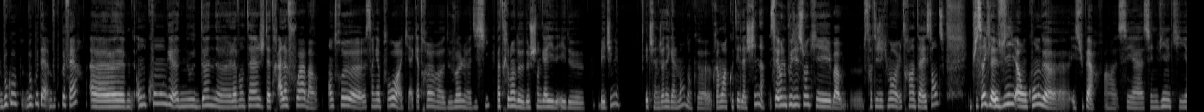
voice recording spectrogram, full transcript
beaucoup, beaucoup, beaucoup à faire. Euh, Hong Kong nous donne l'avantage d'être à la fois ben, entre Singapour, qui est à 4 heures de vol d'ici, pas très loin de, de Shanghai et de Beijing et Shenzhen également, donc euh, vraiment à côté de la Chine. C'est une position qui est bah, stratégiquement ultra intéressante. Et puis c'est vrai que la vie à Hong Kong euh, est super. Enfin, c'est euh, une ville qui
